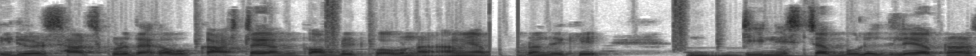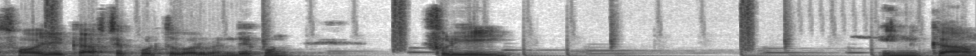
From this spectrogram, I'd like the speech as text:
ভিডিওটা সার্চ করে দেখাবো, কাজটাকে আমি কমপ্লিট করব না। আমি আপনাদেরকে জিনিসটা বলে দিলে আপনারা সহজেই কাজটা করতে পারবেন। দেখুন ফ্রি ইনকাম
